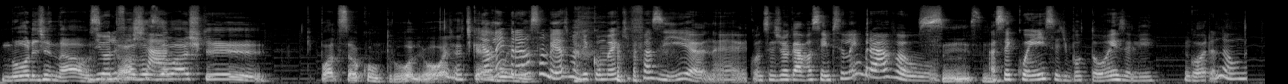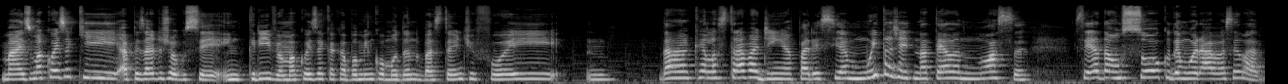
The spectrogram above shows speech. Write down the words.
no original. Assim. De olho então, fechado. às vezes eu acho que pode ser o controle, ou a gente quer. E a lembrança ruim. mesmo de como é que fazia, né? Quando você jogava sempre, você lembrava o, sim, sim. a sequência de botões ali. Agora não, né? Mas uma coisa que, apesar do jogo ser incrível, uma coisa que acabou me incomodando bastante foi hum, dar aquelas travadinhas. Parecia muita gente na tela, nossa. Você ia dar um soco, demorava, sei lá,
